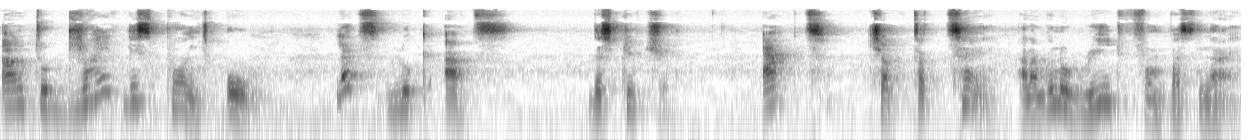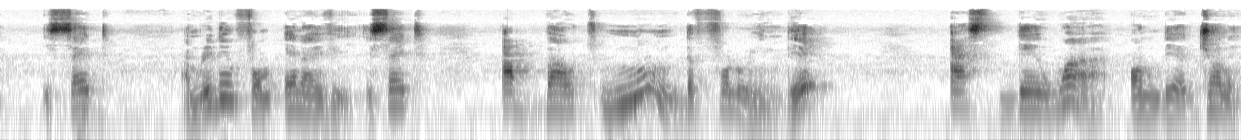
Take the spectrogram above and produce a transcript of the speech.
And to drive this point home, let's look at the scripture, Act chapter 10, and I'm going to read from verse 9. He said, I'm reading from NIV. He said, About noon the following day, as they were on their journey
